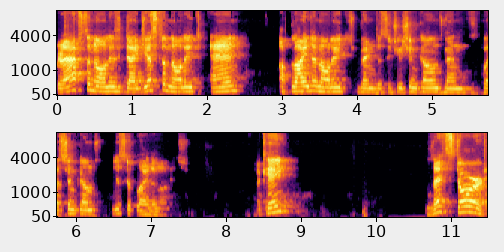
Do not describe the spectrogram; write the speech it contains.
grasp the knowledge digest the knowledge and apply the knowledge when the situation comes when question comes just apply the knowledge. Okay? Let's start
